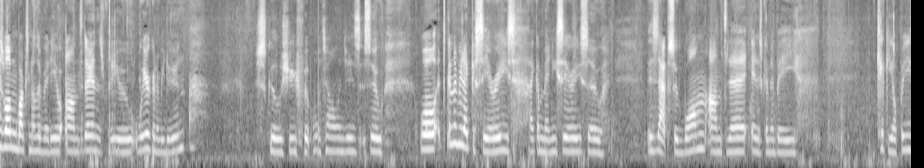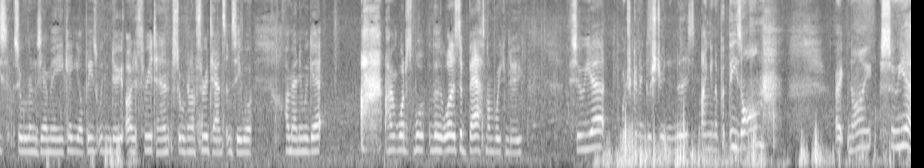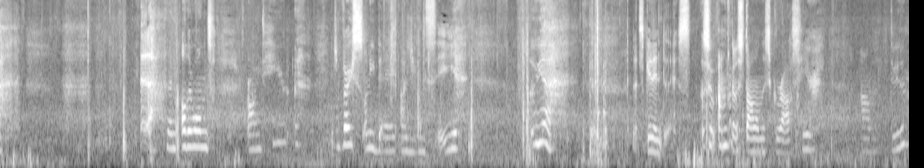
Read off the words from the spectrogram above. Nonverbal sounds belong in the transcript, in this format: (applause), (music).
guys, welcome back to another video and today in this video we're going to be doing school shoe football challenges. So, well, it's going to be like a series, like a mini series. So, this is episode one and today it is going to be kicky uppies. So, we're going to see how many kicky uppies we can do out of three attempts. So, we're going to have three attempts and see what how many we get. (sighs) what is what, the, what is the best number we can do. So, yeah, we're just going to go straight into this. I'm going to put these on right now. So yeah. Then other ones around here. It's a very sunny day as you can see. So yeah. Let's get into this. So I'm just gonna stand on this grass here and do them.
